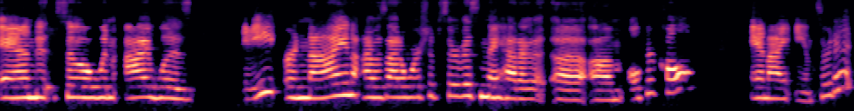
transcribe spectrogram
And so when I was eight or nine, I was at a worship service and they had a, a um, altar call, and I answered it.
